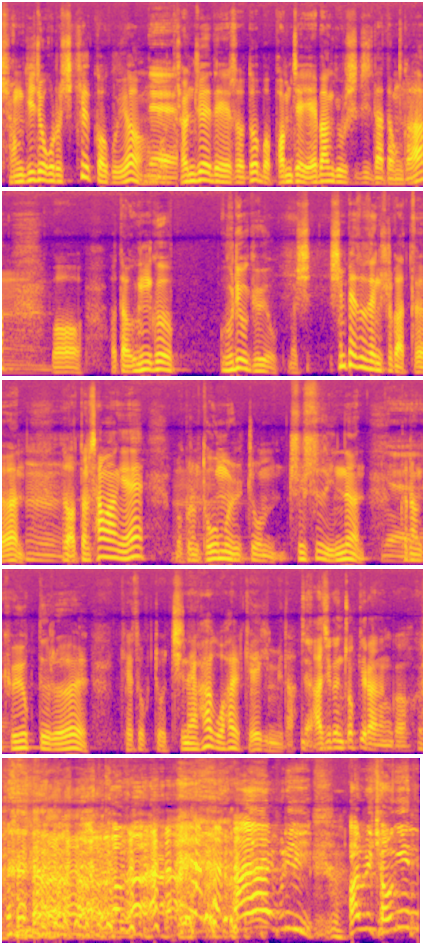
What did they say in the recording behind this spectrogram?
정기적으로 시킬 거고요. 네. 뭐 견주에 대해서도 뭐 범죄 예방 교실이라던가 음. 뭐 어떤 응급 의료 교육, 뭐 시- 심폐소생술 같은 음. 어떤 상황에 뭐 그런 도움을 좀 줄 수 있는 예. 그런 교육들을 계속 좀 진행하고 할 계획입니다. 아직은 쫓기라는 거. 아 우리 아 우리 경희님.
